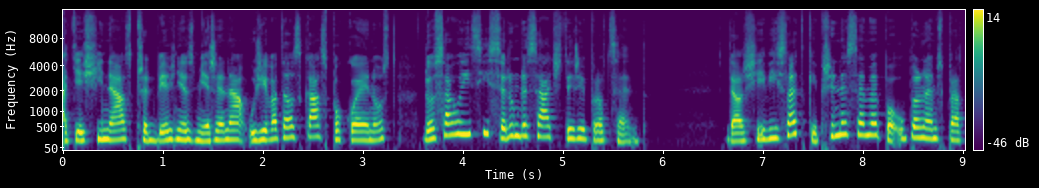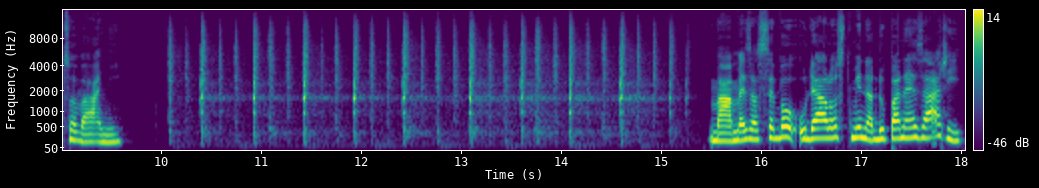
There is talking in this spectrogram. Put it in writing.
A těší nás předběžně změřená uživatelská spokojenost dosahující 74% Další výsledky přineseme po úplném zpracování. Máme za sebou událostmi nadupané září,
